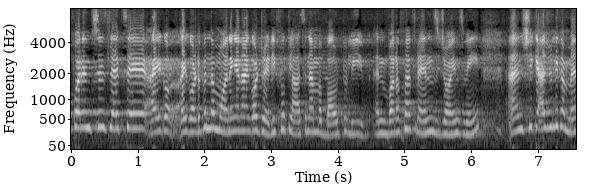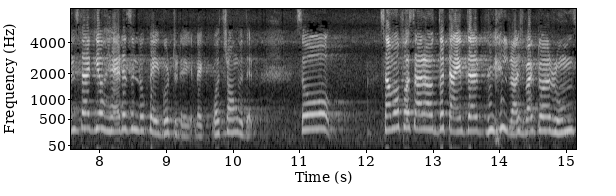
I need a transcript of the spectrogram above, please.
for instance, let's say I got, I got up in the morning and I got ready for class and I'm about to leave, and one of my friends joins me, and she casually comments that your hair doesn't look very good today. Like, what's wrong with it? So, some of us are of the type that we will rush back to our rooms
